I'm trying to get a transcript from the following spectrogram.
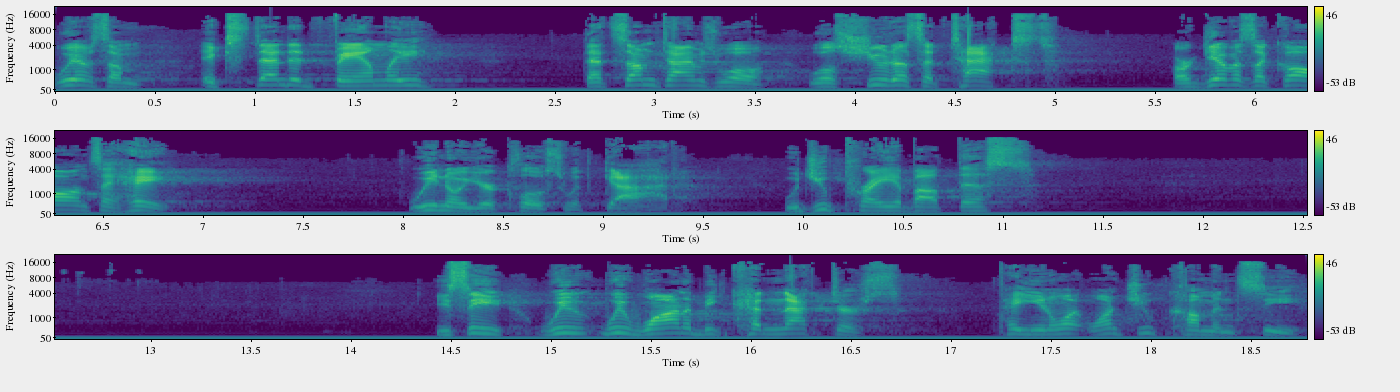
we have some extended family that sometimes will, will shoot us a text or give us a call and say, hey, we know you're close with God. Would you pray about this? You see, we, we want to be connectors. Hey, you know what? Why don't you come and see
